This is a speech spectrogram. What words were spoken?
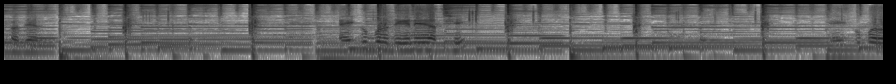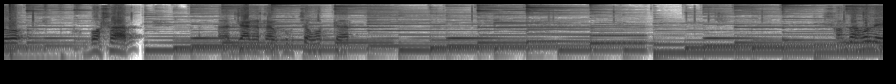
আপনাদের এই উপরের দিকে নিয়ে যাচ্ছি। এই উপরও বসার জায়গাটা খুব চমৎকার। সন্ধ্যা হলে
